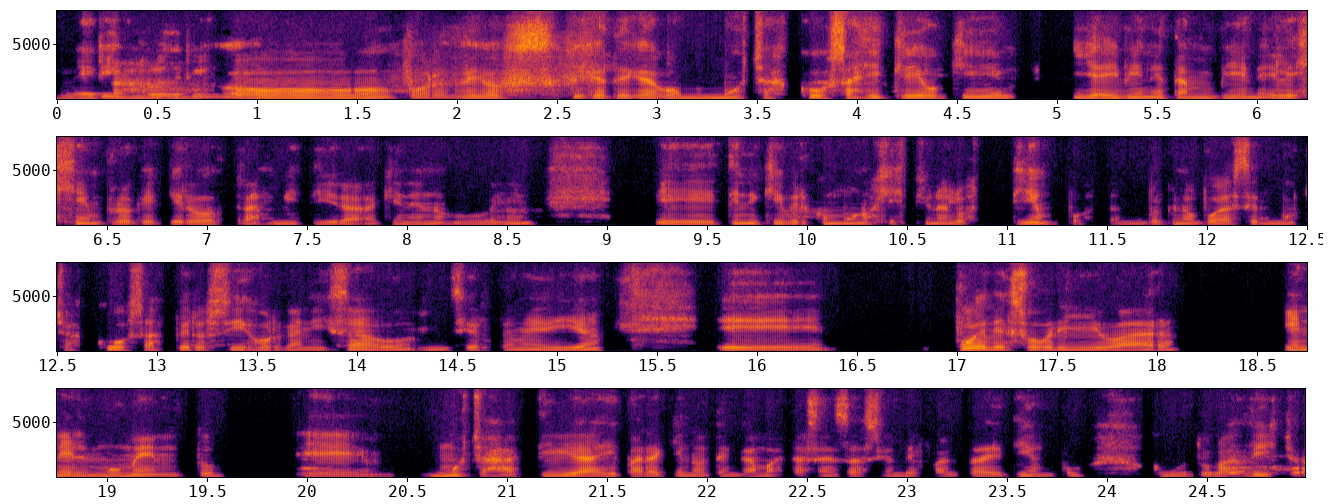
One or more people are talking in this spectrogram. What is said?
Eric ah, Rodrigo. Oh, por Dios, fíjate que hago muchas cosas y creo que, y ahí viene también el ejemplo que quiero transmitir a quienes nos oyen, eh, tiene que ver cómo uno gestiona los tiempos también, porque uno puede hacer muchas cosas, pero si es organizado en cierta medida, eh, puede sobrellevar en el momento eh, muchas actividades para que no tengamos esta sensación de falta de tiempo, como tú lo has dicho.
